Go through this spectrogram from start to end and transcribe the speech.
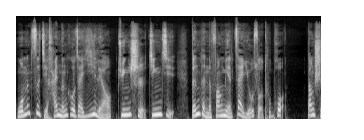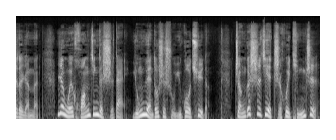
我们自己还能够在医疗、军事、经济等等的方面再有所突破。当时的人们认为，黄金的时代永远都是属于过去的，整个世界只会停滞，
